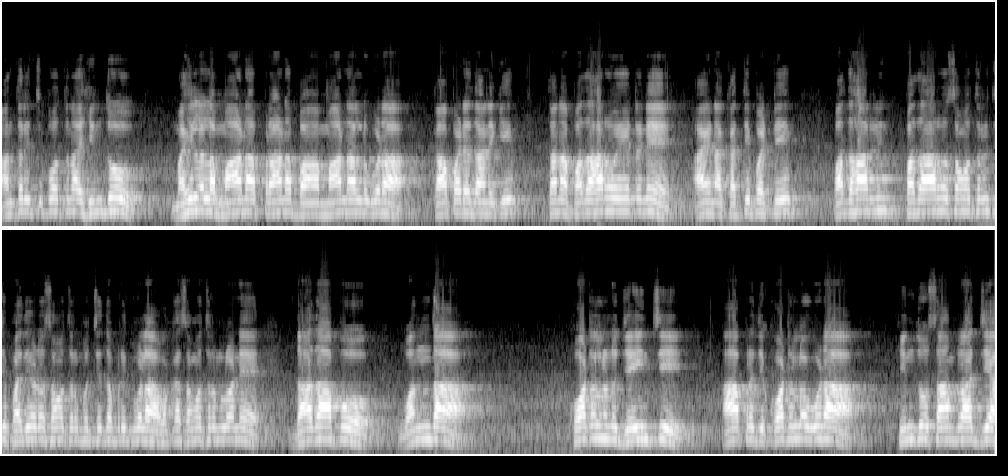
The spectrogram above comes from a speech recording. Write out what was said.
అంతరించిపోతున్న హిందూ మహిళల మాన ప్రాణ బా- మానాలను కూడా కాపాడేదానికి తన పదహారో ఏటనే ఆయన కత్తిపట్టి పదహారు పదహారో సంవత్సరం నుంచి పదిహేడో సంవత్సరం వచ్చేటప్పటికి కూడా ఒక సంవత్సరంలోనే దాదాపు వంద కోటలను జయించి ఆ ప్రతి కోటలో కూడా హిందూ సామ్రాజ్య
